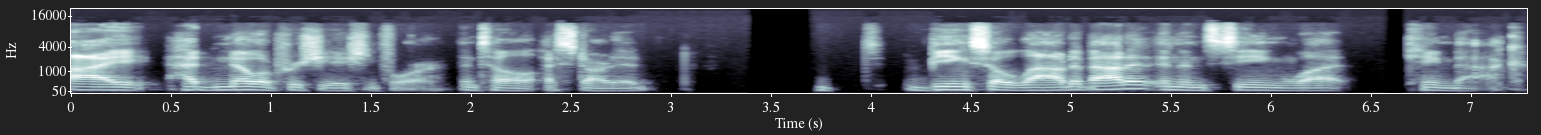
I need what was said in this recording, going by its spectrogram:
I had no appreciation for until I started being so loud about it and then seeing what came back.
